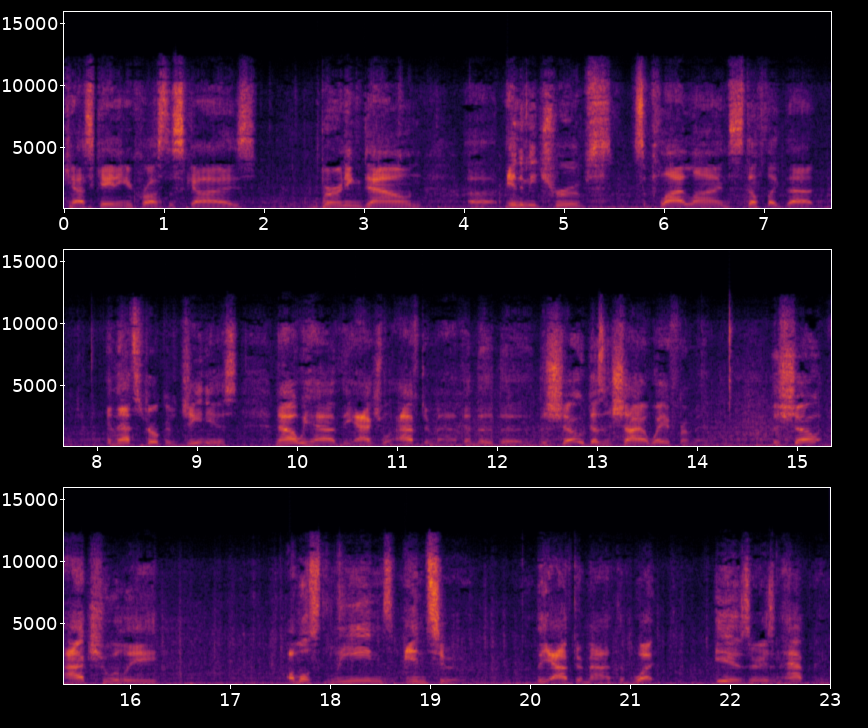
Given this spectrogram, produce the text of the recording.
cascading across the skies, burning down uh, enemy troops, supply lines, stuff like that. And that stroke of genius, now we have the actual aftermath. And the, the, the show doesn't shy away from it. The show actually almost leans into the aftermath of what is or isn't happening.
